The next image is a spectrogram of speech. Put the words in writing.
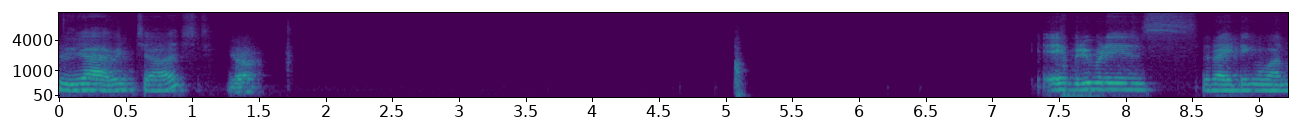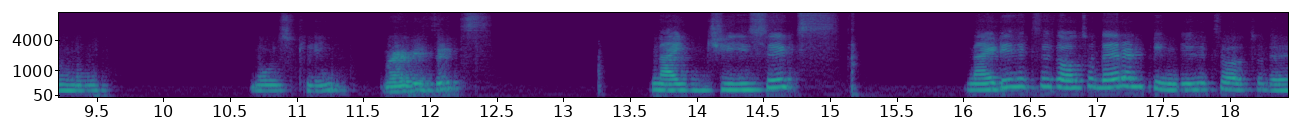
Do you have it charged? Yeah. Everybody is writing one move mostly. 96. Knight G6. Knight E6 is also there and King G6 is also there.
